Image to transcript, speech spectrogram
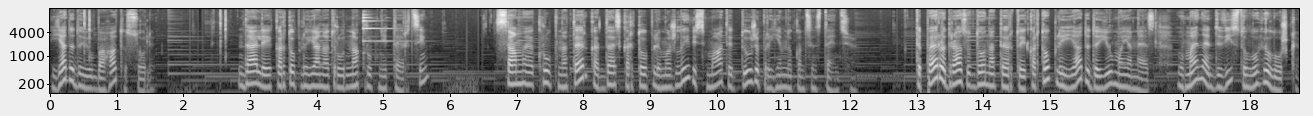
я додаю багато солі. Далі картоплю я натру на крупній терці. Саме крупна терка дасть картоплі можливість мати дуже приємну консистенцію. Тепер одразу до натертої картоплі я додаю майонез. В мене 2 столові ложки.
